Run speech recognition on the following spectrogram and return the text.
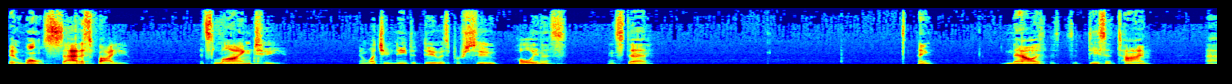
It won't satisfy you. It's lying to you. And what you need to do is pursue holiness instead. I think now is, a decent time uh,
